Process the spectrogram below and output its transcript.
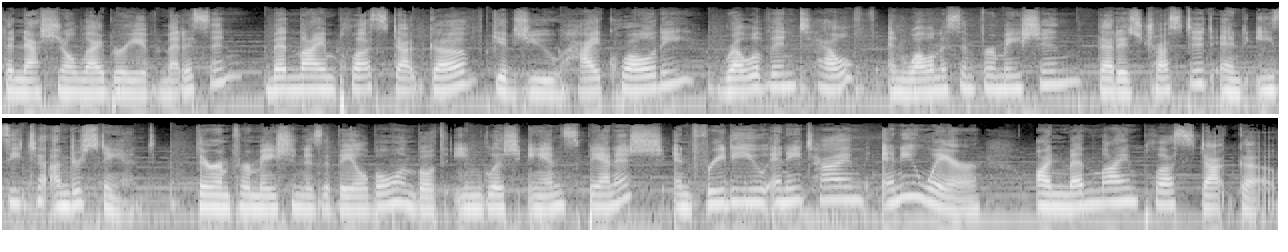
the National Library of Medicine, MedlinePlus.gov gives you high quality, relevant health and wellness information that is trusted and easy to understand. Their information is available in both English and Spanish and free to you anytime, anywhere on MedlinePlus.gov.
